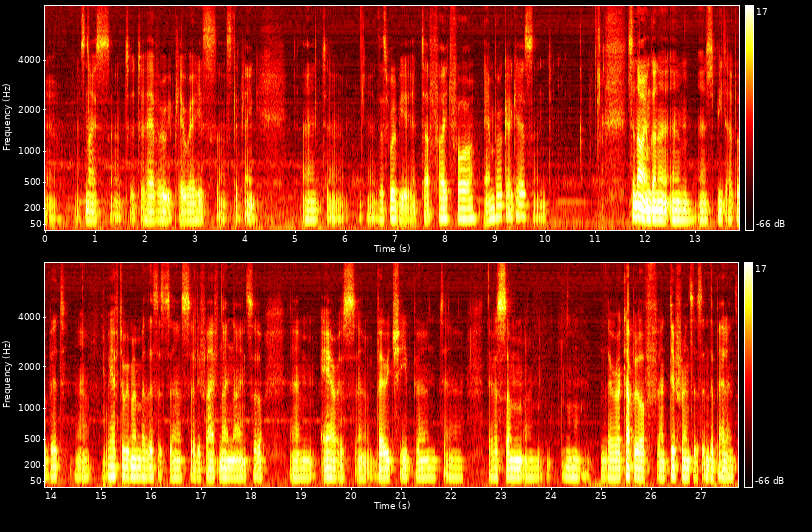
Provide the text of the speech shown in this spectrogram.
yeah, it's nice to to have a replay where he's still playing. And this will be a tough fight for Mburgh, I guess. And so now I'm gonna um, uh, speed up a bit. Uh, we have to remember this is uh, 35.99, so um, air is uh, very cheap, and uh, there was some. Um, there were a couple of differences in the balance.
